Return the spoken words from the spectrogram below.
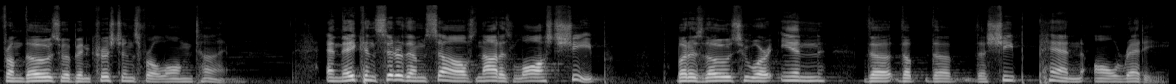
from those who have been Christians for a long time and they consider themselves not as lost sheep, but as those who are in the, the, the, the sheep pen already.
